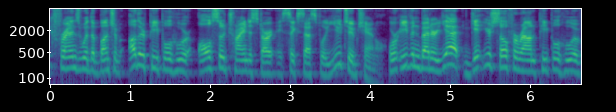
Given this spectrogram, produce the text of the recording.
make friends with a bunch of other people who are also trying to start a successful YouTube channel. Or even better yet, get yourself around people who have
